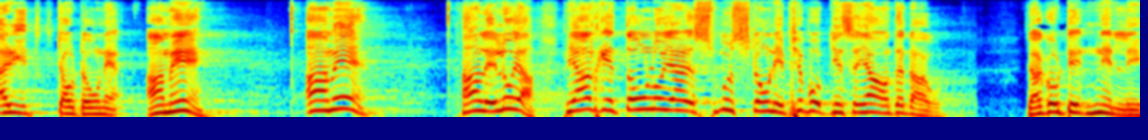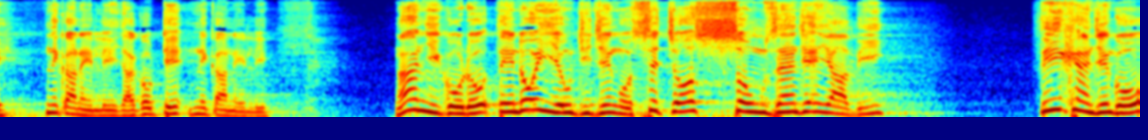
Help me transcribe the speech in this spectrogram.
အဲ့ဒီတောက်တုံးနဲ့အာမင်အာမင်ဟာလေလုယာဘုရားသခင်သုံးလို့ရတဲ့ smooth stone တွေဖြစ်ဖို့ပြင်ဆင်ရအောင်တတ်တာကိုယာကုပ်1နှစ်လေးနှစ်ကနေလေးယာကုပ်1နှစ်ကနေလေးငါညီကိုတို့သင်တို့၏ယုံကြည်ခြင်းကိုစစ်ကြောစုံစမ်းခြင်းရသည်သီးခံခြင်းကို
